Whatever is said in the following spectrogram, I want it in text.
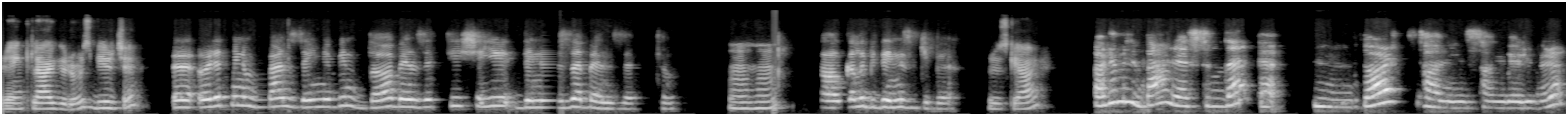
Renkler görüyoruz. Birce? Ee, öğretmenim ben Zeynep'in dağa benzettiği şeyi denize benzettim. Hı hı. Dalgalı bir deniz gibi. Rüzgar? Öğretmenim ben resimde e, dört tane insan görüyorum.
